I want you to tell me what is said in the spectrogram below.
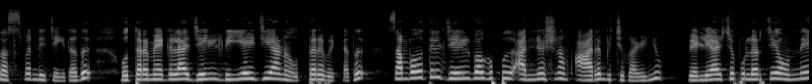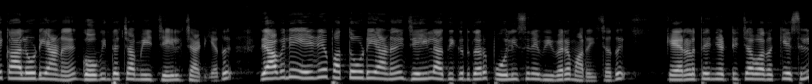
സസ്പെൻഡ് ചെയ്തത്. ഉത്തരമേഖല ജയിൽ ഡി ഐ ജിയാണ് ഉത്തരവിട്ടത്. സംഭവത്തിൽ ജയിൽ വകുപ്പ് അന്വേഷണം ആരംഭിച്ചു കഴിഞ്ഞു. വെള്ളിയാഴ്ച പുലർച്ചെ ഒന്നേ കാലോടെയാണ് ഗോവിന്ദചാമി ജയിൽ ചാടിയത്. രാവിലെ ഏഴ് പത്തോടെയാണ് ജയിൽ അധികൃതർ പോലീസിനെ വിവരം അറിയിച്ചത്. കേരളത്തെ ഞെട്ടിച്ച വധക്കേസിൽ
